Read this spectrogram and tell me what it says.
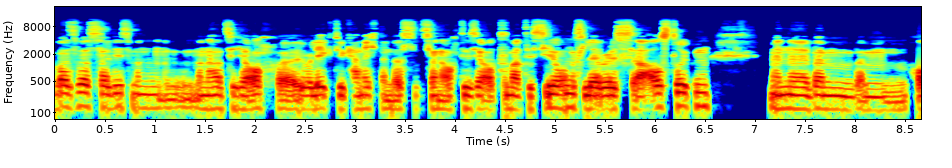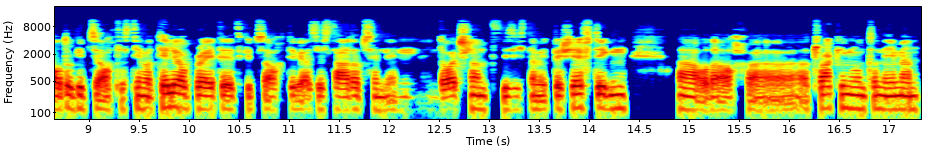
was, was halt ist, man, man hat sich auch äh, überlegt, wie kann ich denn das sozusagen auch diese Automatisierungslevels äh, ausdrücken. Ich meine, beim, beim Auto gibt es ja auch das Thema Teleoperated, gibt es auch diverse Startups in, in, in Deutschland, die sich damit beschäftigen äh, oder auch äh, Trucking-Unternehmen,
